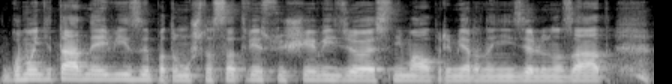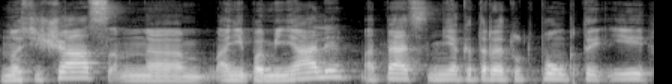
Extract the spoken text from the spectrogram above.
гуманитарные визы, потому что соответствующее видео я снимал примерно неделю назад. Но сейчас э, они поменяли опять некоторые тут пункты, и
